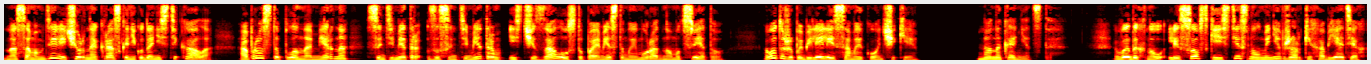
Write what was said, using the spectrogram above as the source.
На самом деле черная краска никуда не стекала, а просто планомерно, сантиметр за сантиметром исчезала, уступая место моему родному цвету. Вот уже побелели и самые кончики. Но, наконец-то. Выдохнул Лисовский и стиснул меня в жарких объятиях,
